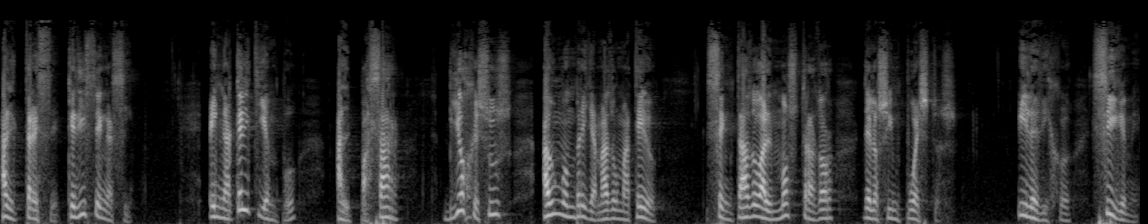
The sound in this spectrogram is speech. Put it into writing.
al trece, que dicen así. En aquel tiempo al pasar, vio Jesús a un hombre llamado Mateo, sentado al mostrador de los impuestos, y le dijo, Sígueme.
